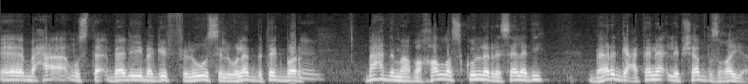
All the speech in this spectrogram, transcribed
آه بحقق مستقبلي بجيب فلوس الولاد بتكبر. بعد ما بخلص كل الرسالة دي برجع تاني أقلب شاب صغير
